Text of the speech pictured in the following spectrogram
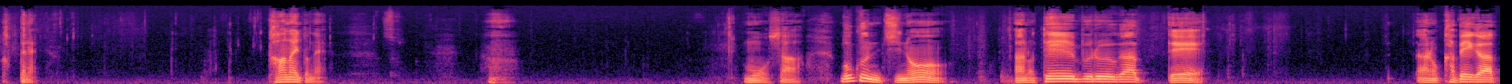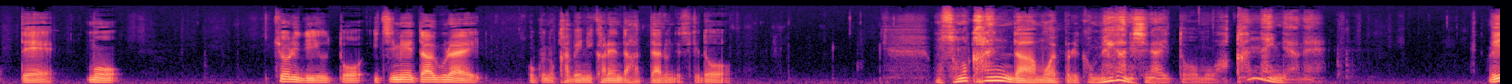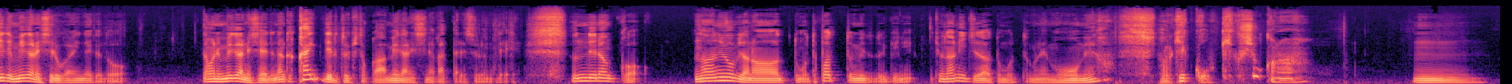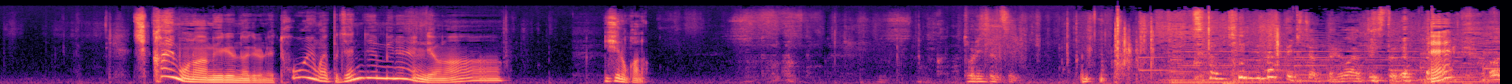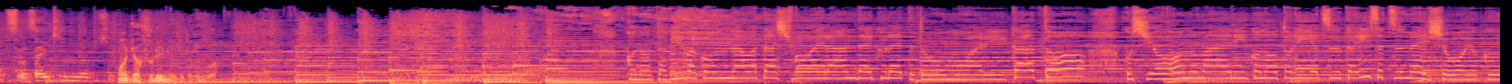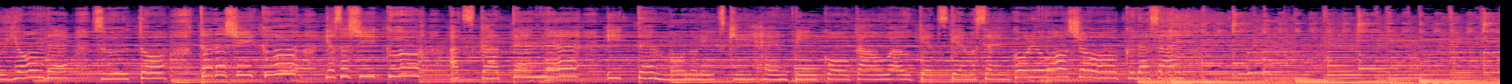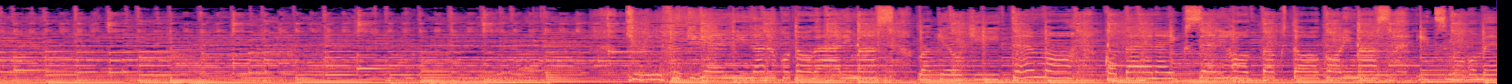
買ってない。買わないとね。うん。もうさ、僕んちの、あの、テーブルがあって、あの、壁があって、もう、距離で言うと1メーターぐらい奥の壁にカレンダー貼ってあるんですけど、もうそのカレンダーもやっぱりこうメガネしないともうわかんないんだよね。家でメガネしてるからいいんだけど、たまにメガネしないで、なんか書いてる時とかメガネしなかったりするんで。んでなんか、何曜日だなと思ってパッと見た時に、今日何日だと思ってもね、もう目が、だから結構大きくしようかな。うん。近いものは見れるんだけどね、遠いのがやっぱ全然見れないんだよな。西野かな。取説最近になってきちゃったよアーティストが。え？アーティストが最近になってきちゃっあ、じゃあ古いの入れとく私を選んでくれてどうもありがとう。ご使用の前にこの取扱説明書をよく読んでずっと正しく優しく扱ってね。一点物につき返品交換は受け付けません。ご了承ください。に不機嫌になることがあります。訳を聞いても答えないくせにほっとくと怒ります。いつもごめん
